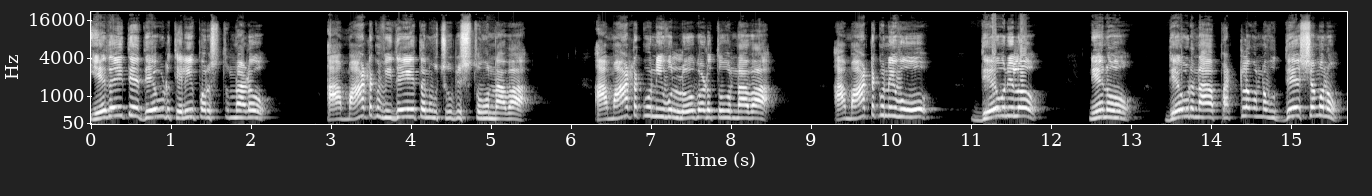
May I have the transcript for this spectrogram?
ఏదైతే దేవుడు తెలియపరుస్తున్నాడో ఆ మాటకు విధేయత నువ్వు చూపిస్తూ ఉన్నావా? ఆ మాటకు నీవు లోబడుతూ ఉన్నావా? ఆ మాటకు నీవు దేవునిలో నేను దేవుడు నా పట్ల ఉన్న ఉద్దేశమును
